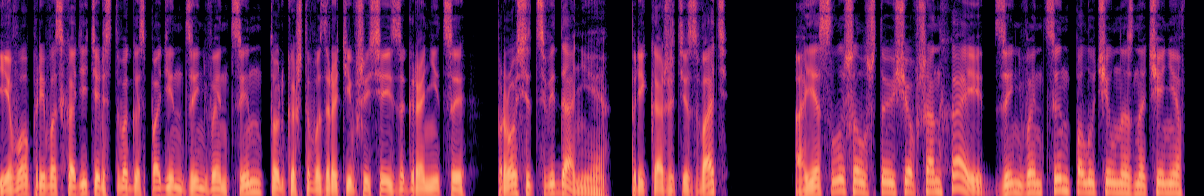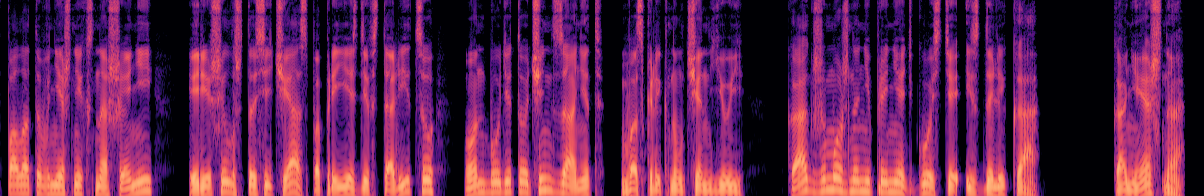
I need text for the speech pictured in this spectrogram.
Его превосходительство господин Цзинь Вэньцин, только что возвратившийся из-за границы, просит свидания. Прикажете звать? А я слышал, что еще в Шанхае Цзинь Вэньцин получил назначение в Палату внешних сношений и решил, что сейчас, по приезде в столицу, он будет очень занят», — воскликнул Чен Юй. «Как же можно не принять гостя издалека?» «Конечно,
